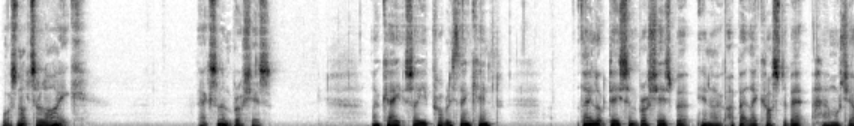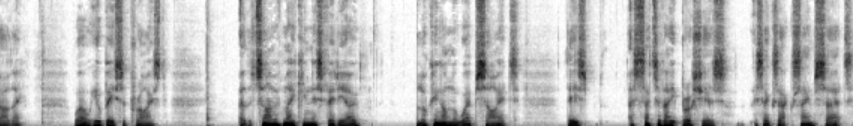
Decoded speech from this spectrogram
What's not to like? Excellent brushes. Okay, so you're probably thinking they look decent brushes, but you know, I bet they cost a bit. How much are they? Well, you'll be surprised. At the time of making this video, looking on the website, these a set of eight brushes, this exact same set,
